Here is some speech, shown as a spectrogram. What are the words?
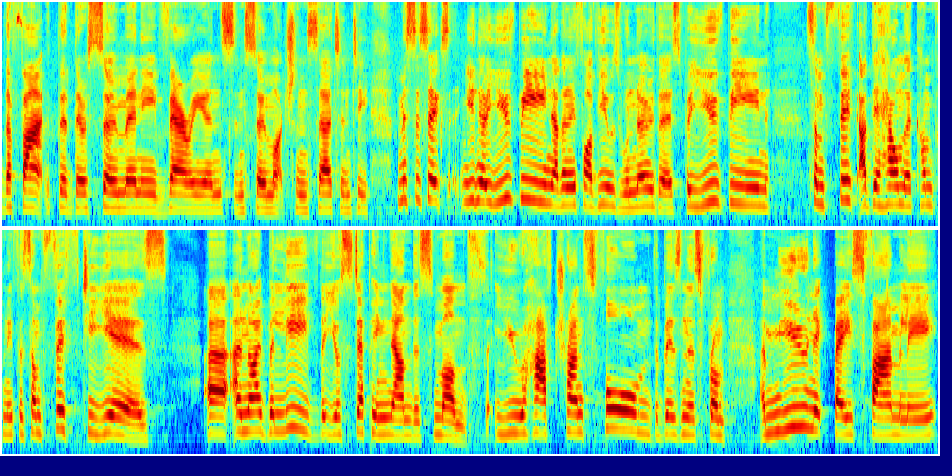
the fact that there's so many variants and so much uncertainty. Mr. Sixt, you know, you've been, I don't know if our viewers will know this, but you've been some at the helm of the company for some 50 years. Uh, and I believe that you're stepping down this month. You have transformed the business from a Munich-based family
